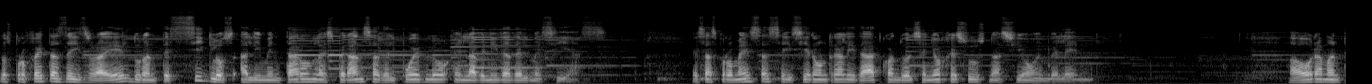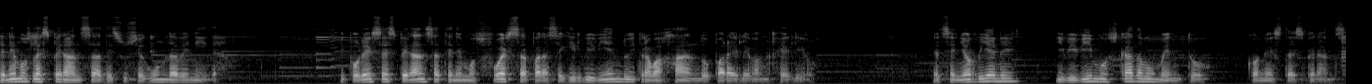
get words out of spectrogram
Los profetas de Israel durante siglos alimentaron la esperanza del pueblo en la venida del Mesías. Esas promesas se hicieron realidad cuando el Señor Jesús nació en Belén. Ahora mantenemos la esperanza de su segunda venida. Y por esa esperanza tenemos fuerza para seguir viviendo y trabajando para el Evangelio. El Señor viene y vivimos cada momento con esta esperanza.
